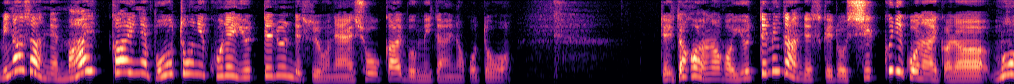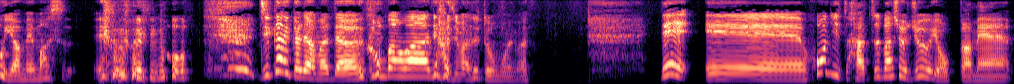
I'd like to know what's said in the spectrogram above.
皆さんね、毎回ね、冒頭にこれ言ってるんですよね。紹介文みたいなことを。で、だからなんか言ってみたんですけど、しっくりこないから、もうやめます。もう、次回からはまた、こんばんはで始まると思います。で、えー、本日初場所14日目。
